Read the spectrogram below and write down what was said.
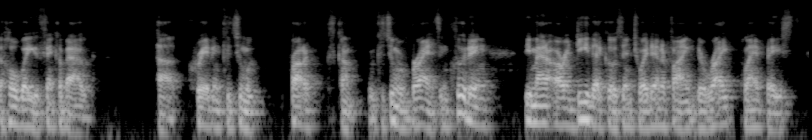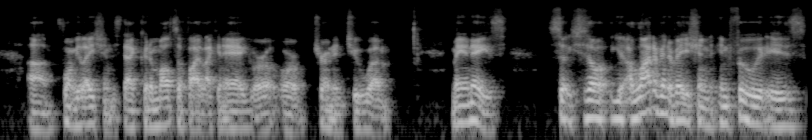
the whole way you think about uh, creating consumer products, consumer brands, including the amount of R&D that goes into identifying the right plant-based uh, formulations that could emulsify like an egg or, or turn into um, mayonnaise. So, so you know, a lot of innovation in food is,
